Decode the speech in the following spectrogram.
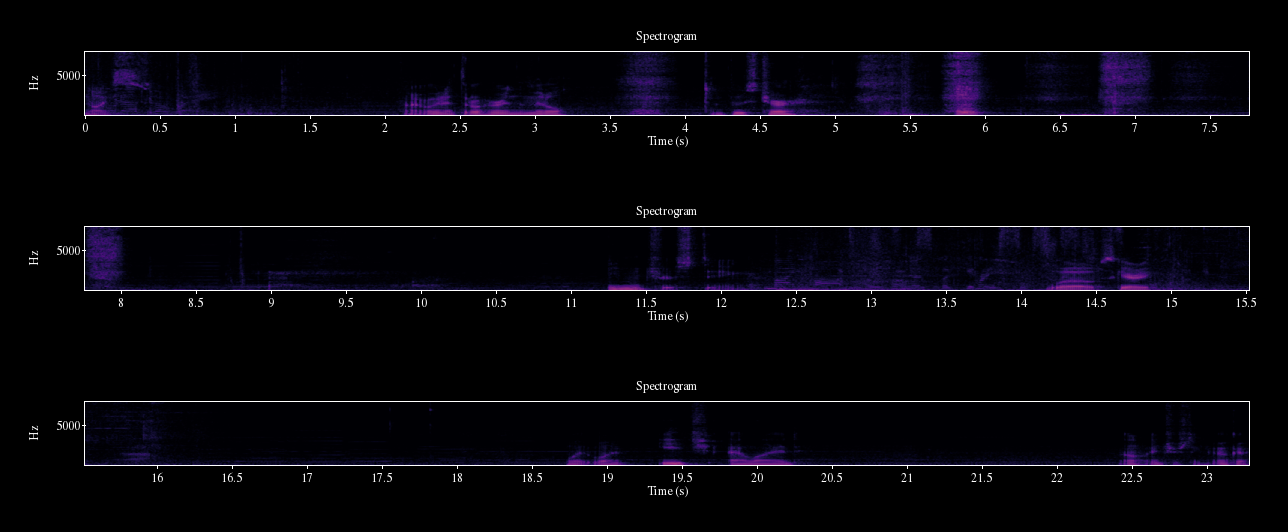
Nice. Alright, we're gonna throw her in the middle and boost her. Interesting. Whoa, scary. Wait, what? Each allied... Oh, interesting. Okay.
